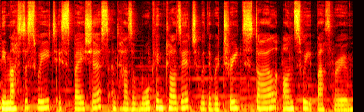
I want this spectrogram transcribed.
The master suite is spacious and has a walk-in closet with a retreat-style ensuite bathroom.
